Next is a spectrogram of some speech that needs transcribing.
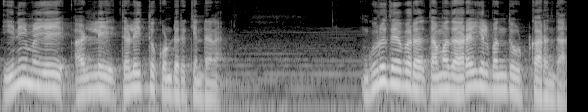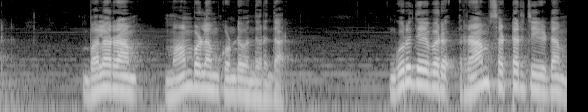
இனிமையை அள்ளி தெளித்து கொண்டிருக்கின்றன. குருதேவர் தமது அறையில் வந்து உட்கார்ந்தார். பலராம் மாம்பழம் கொண்டு வந்திருந்தார். குருதேவர் ராம் சட்டர்ஜியிடம்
